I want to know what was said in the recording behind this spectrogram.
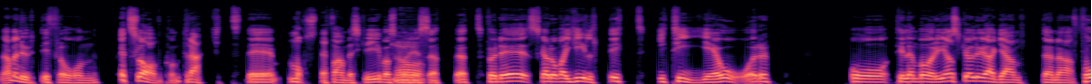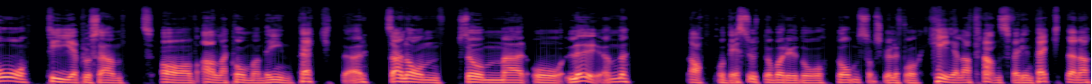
ja, men utifrån ett slavkontrakt. Det måste fan beskrivas ja. på det sättet. För det ska då vara giltigt i tio år. Och till en början skulle ju agenterna få 10 procent av alla kommande intäkter, annonssummor och lön. Ja, och dessutom var det ju då de som skulle få hela transferintäkterna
